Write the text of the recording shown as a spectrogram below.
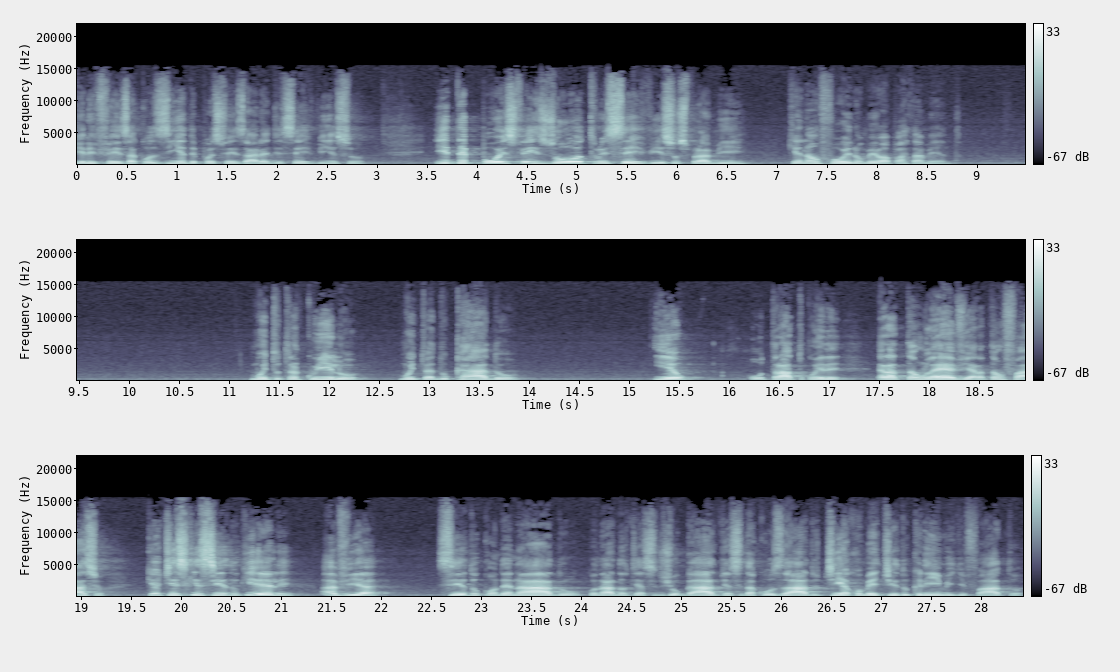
que ele fez a cozinha, depois fez a área de serviço, e depois fez outros serviços para mim, que não foi no meu apartamento. Muito tranquilo, muito educado. E eu, o trato com ele era tão leve, era tão fácil, que eu tinha esquecido que ele havia sido condenado, condenado não tinha sido julgado, tinha sido acusado, tinha cometido crime, de fato,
